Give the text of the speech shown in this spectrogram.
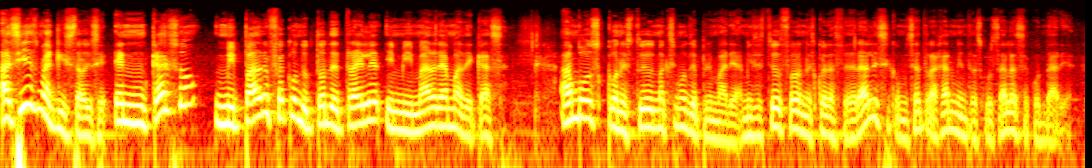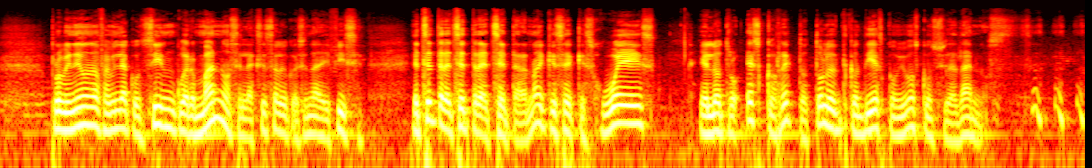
Así es, magistrado, dice. En caso, mi padre fue conductor de tráiler y mi madre ama de casa. Ambos con estudios máximos de primaria. Mis estudios fueron en escuelas federales y comencé a trabajar mientras cursaba la secundaria. Provenía de una familia con cinco hermanos, el acceso a la educación era difícil, etcétera, etcétera, etcétera. ¿no? Hay que ser que es juez, el otro es correcto, todos los días convivimos con ciudadanos.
